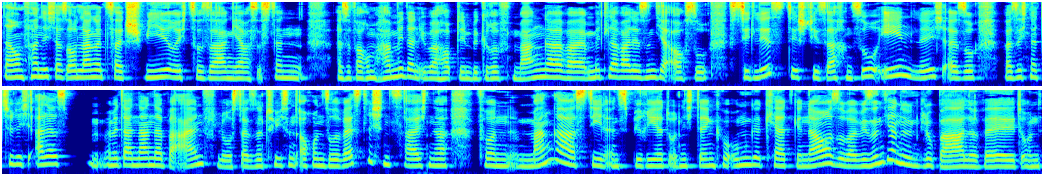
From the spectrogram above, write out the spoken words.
Darum fand ich das auch lange Zeit schwierig zu sagen, ja, was ist denn, also warum haben wir dann überhaupt den Begriff Manga? Weil mittlerweile sind ja auch so stilistisch die Sachen so ähnlich, also weil sich natürlich alles miteinander beeinflusst. Also natürlich sind auch unsere westlichen Zeichner von Manga-Stil inspiriert und ich denke umgekehrt genauso, weil wir sind ja eine globale Welt und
